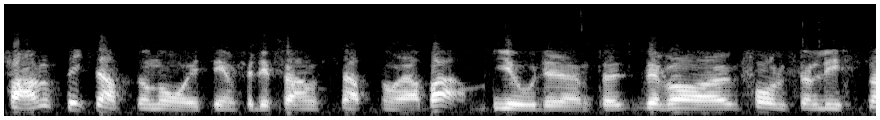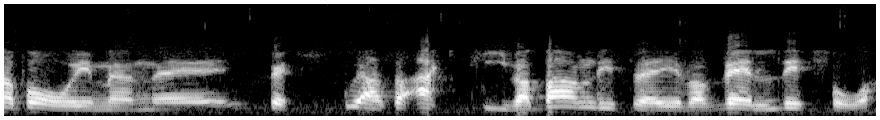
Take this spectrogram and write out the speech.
fanns det knappt någon OI-scen för det fanns knappt några band. Gjorde det inte. Det var folk som lyssnade på OI men eh, alltså aktiva band i Sverige var väldigt få.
